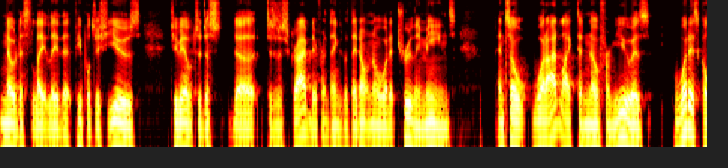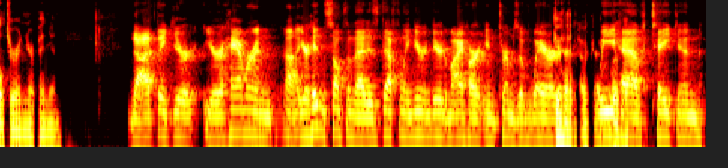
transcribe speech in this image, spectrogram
noticed lately that people just use to be able to just uh, to describe different things, but they don't know what it truly means. And so, what I'd like to know from you is, what is culture in your opinion? No, I think you're you're hammering, uh, you're hitting something that is definitely near and dear to my heart in terms of where okay, we perfect. have taken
